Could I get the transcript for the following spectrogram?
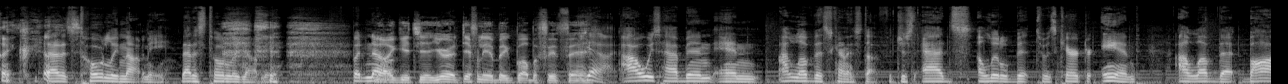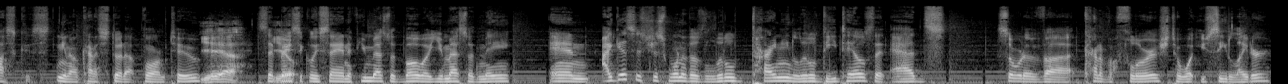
Like, that is totally not me. That is totally not me. But no, no, I get you. You're definitely a big Boba Fett fan. Yeah, I always have been, and I love this kind of stuff. It just adds a little bit to his character, and I love that Bossk, you know, kind of stood up for him too. Yeah. So Yep. basically saying, if you mess with Boba, you mess with me. And I guess it's just one of those little tiny little details that adds sort of uh, kind of a flourish to what you see later.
